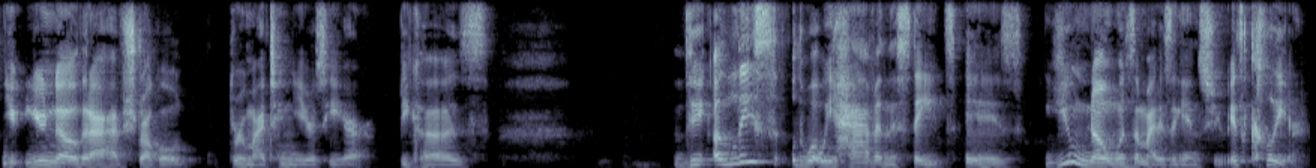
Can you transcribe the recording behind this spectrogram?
you, you know that I have struggled through my 10 years here because the at least what we have in the states is you know when somebody's against you. It's clear.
